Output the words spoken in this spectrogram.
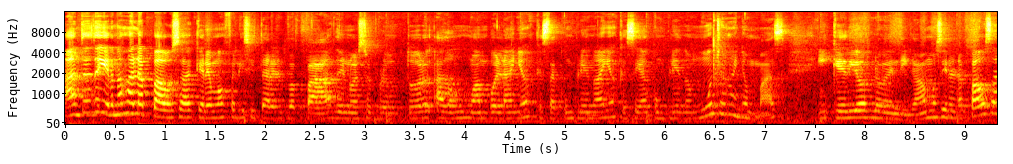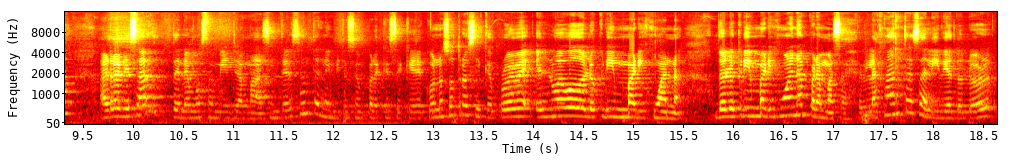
Antes de irnos a la pausa, queremos felicitar al papá de nuestro productor, a don Juan Bolaños, que está cumpliendo años, que siga cumpliendo muchos años más y que Dios lo bendiga. Vamos a ir a la pausa. Al regresar, tenemos también llamadas interesantes, la invitación para que se quede con nosotros y que pruebe el nuevo Dolocrin Marijuana. Dolocrin Marijuana para masajes relajantes, alivia el dolor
